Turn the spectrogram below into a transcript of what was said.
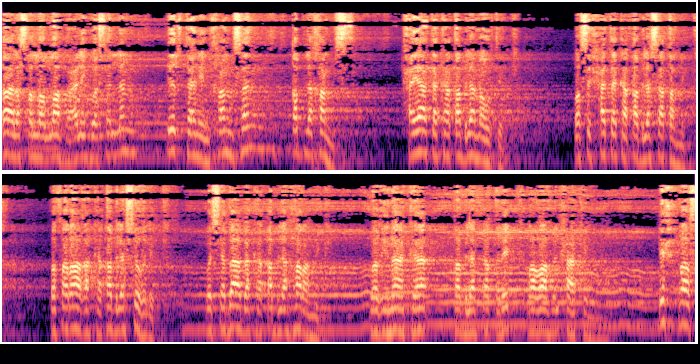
قال صلى الله عليه وسلم اغتنم خمسا قبل خمس حياتك قبل موتك. وصحتك قبل سقمك وفراغك قبل شغلك وشبابك قبل هرمك وغناك قبل فقرك رواه الحاكم. احرص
